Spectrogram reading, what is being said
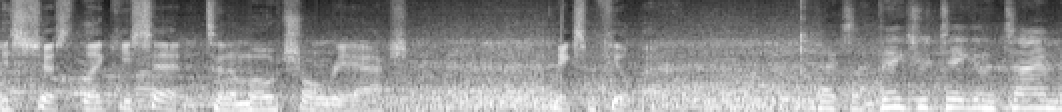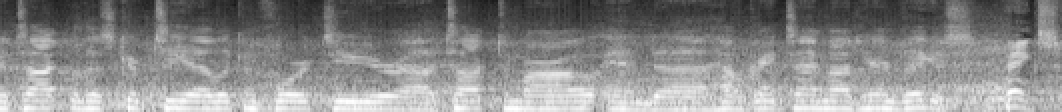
It's just like you said, it's an emotional reaction. It makes them feel better. Excellent. Thanks for taking the time to talk with us, Krypt3ia. Looking forward to your uh, talk tomorrow, and uh, have a great time out here in Vegas. Thanks.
